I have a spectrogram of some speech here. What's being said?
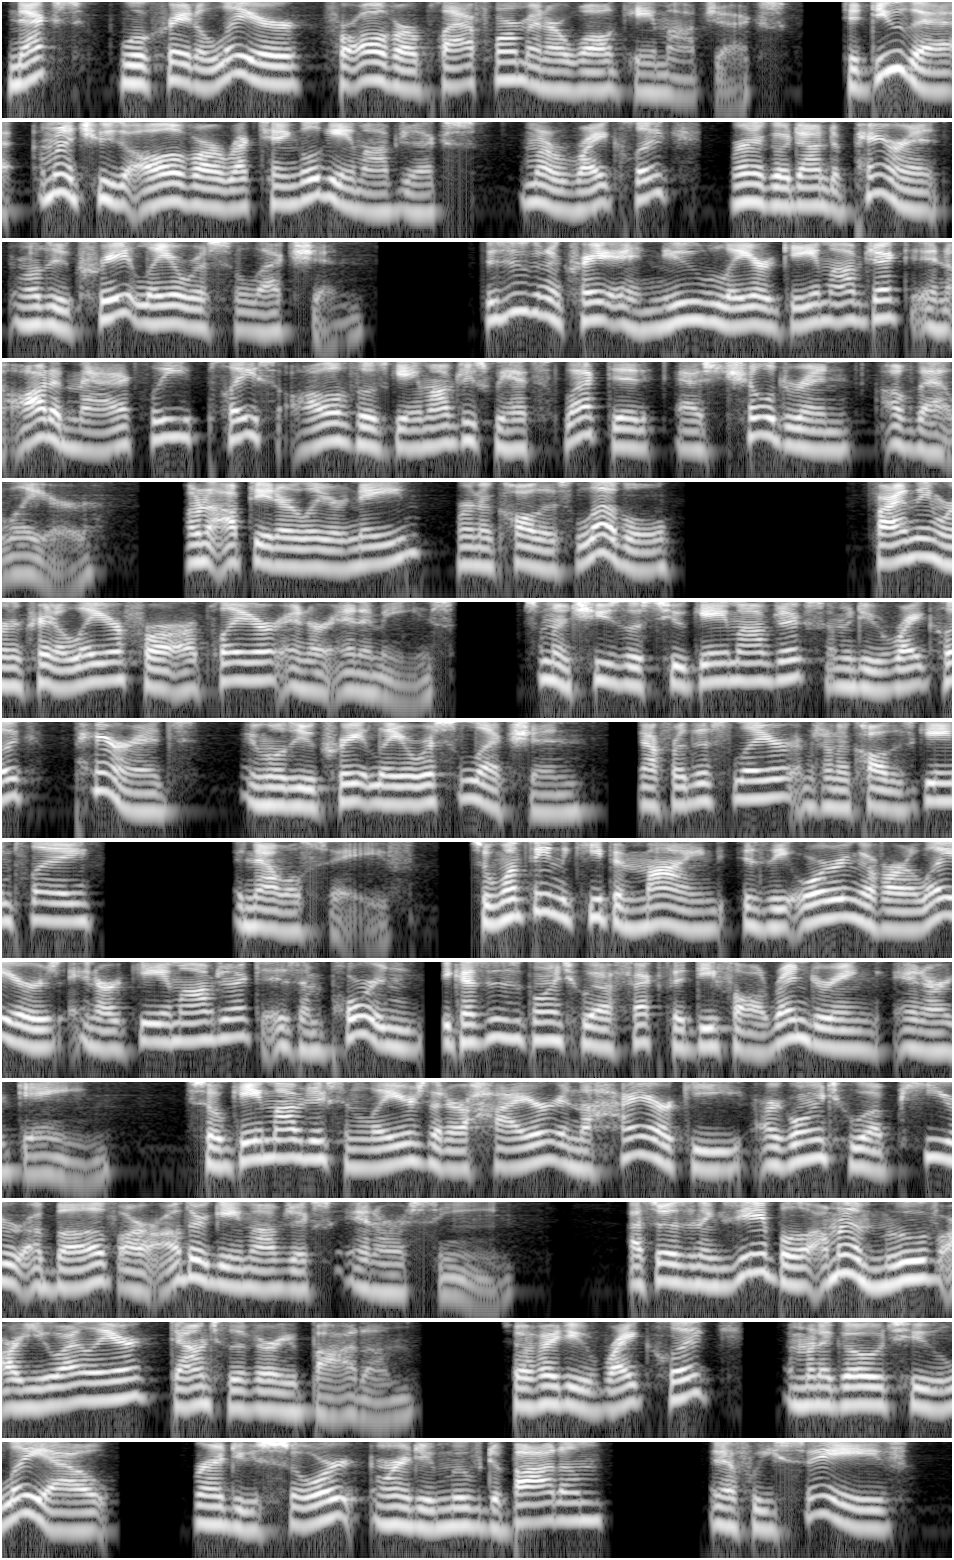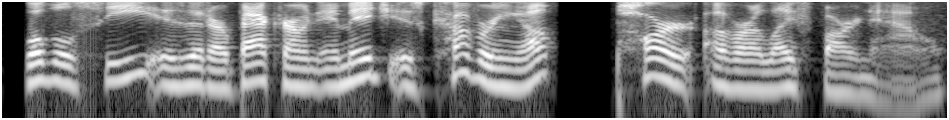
Next, we'll create a layer for all of our platform and our wall game objects. To do that, I'm going to choose all of our rectangle game objects. I'm going to right click. We're going to go down to parent and we'll do create layer with selection. This is going to create a new layer game object and automatically place all of those game objects we had selected as children of that layer. I'm going to update our layer name. We're going to call this level. Finally, we're going to create a layer for our player and our enemies. So I'm going to choose those two game objects. I'm going to do right click, parent, and we'll do create layer with selection. Now for this layer, I'm just going to call this gameplay, and now we'll save. So one thing to keep in mind is the ordering of our layers in our game object is important because this is going to affect the default rendering in our game. So game objects and layers that are higher in the hierarchy are going to appear above our other game objects in our scene. Uh, so as an example, I'm going to move our UI layer down to the very bottom. So if I do right click, I'm going to go to layout, we're going to do sort, and we're going to do move to bottom, and if we save, what we'll see is that our background image is covering up part of our life bar now.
